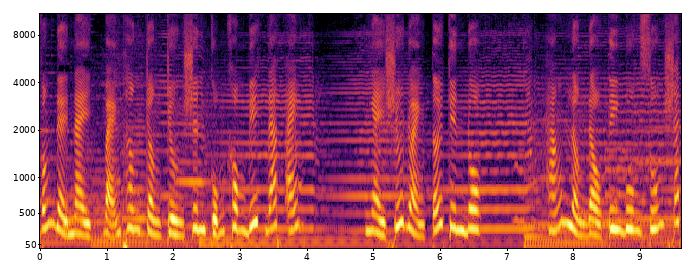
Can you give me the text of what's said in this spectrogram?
Vấn đề này bản thân Trần Trường Sinh cũng không biết đáp án Ngày sứ đoàn tới kinh đô Hắn lần đầu tiên buông xuống sách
